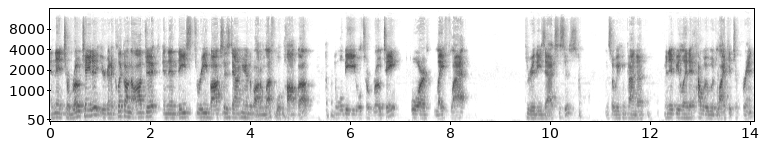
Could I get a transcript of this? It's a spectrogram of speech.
And then to rotate it, you're going to click on the object, and then these three boxes down here in the bottom left will pop up, and we'll be able to rotate or lay flat through these axes. And so we can kind of manipulate it how we would like it to print.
